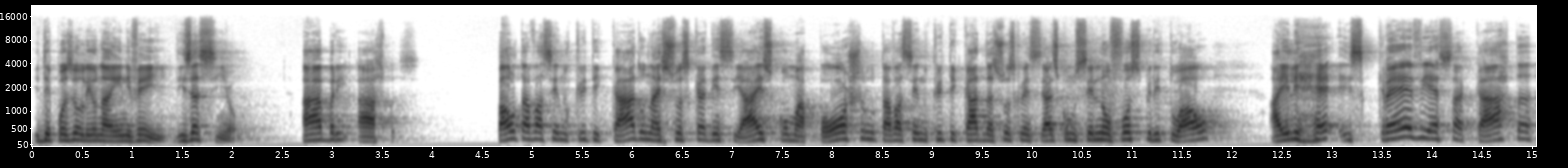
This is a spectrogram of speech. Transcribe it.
E depois eu leio na NVI. Diz assim, ó. Abre aspas. Paulo estava sendo criticado nas suas credenciais como apóstolo, estava sendo criticado nas suas credenciais como se ele não fosse espiritual. Aí ele escreve essa carta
